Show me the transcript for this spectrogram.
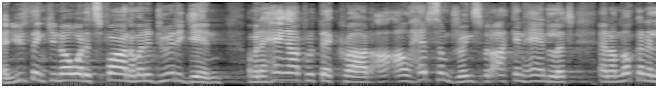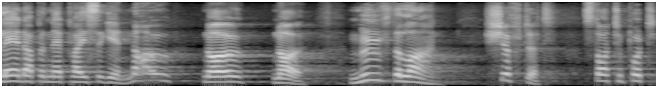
and you think, you know what, it's fine, I'm going to do it again. I'm going to hang out with that crowd. I'll have some drinks, but I can handle it, and I'm not going to land up in that place again. No, no, no. Move the line, shift it. Start to put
